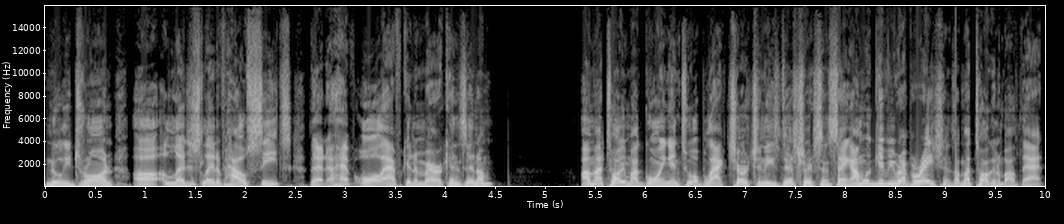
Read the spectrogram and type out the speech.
newly drawn uh, legislative House seats that have all African Americans in them. I'm not talking about going into a black church in these districts and saying, I'm going to give you reparations. I'm not talking about that.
